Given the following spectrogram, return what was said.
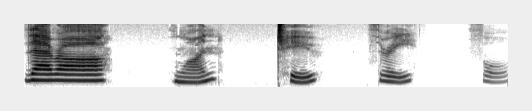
There are one, two, three, four,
